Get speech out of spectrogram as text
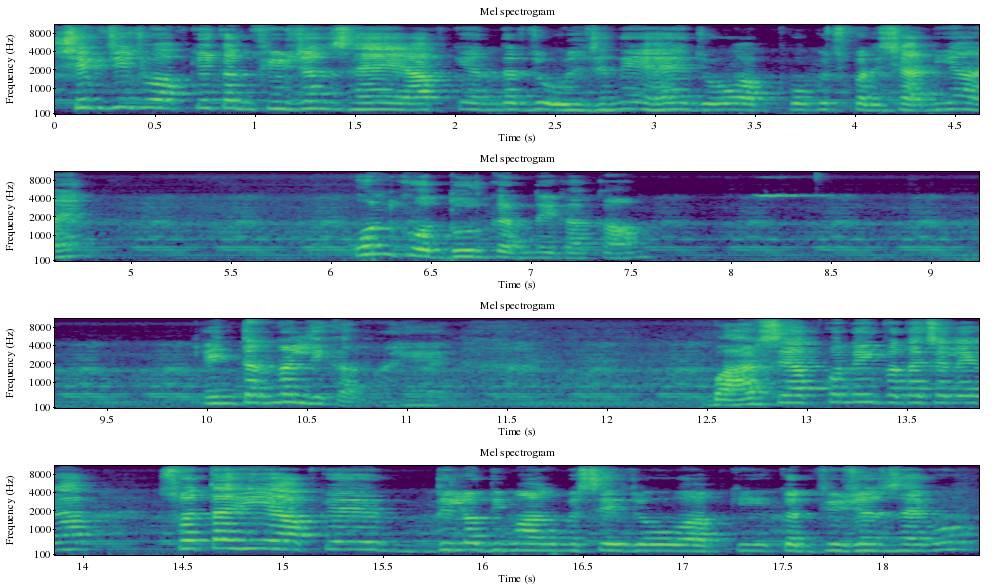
शिव जी जो आपके कन्फ्यूजन्स हैं, आपके अंदर जो उलझने हैं, जो आपको कुछ परेशानियाँ हैं, उनको दूर करने का काम इंटरनली कर रहे हैं। बाहर से आपको नहीं पता चलेगा। स्वतः ही आपके दिलो दिमाग में से जो आपकी कन्फ्यूजन्स है, वो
